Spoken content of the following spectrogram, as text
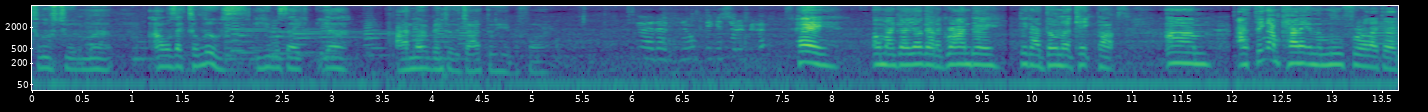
Toulouse chewed him up. I was like, Toulouse. he was like, yeah. I've never been to the drive through here before. Hey, oh my God, y'all got a grande. They got donut cake pops. Um, I think I'm kind of in the mood for like a,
